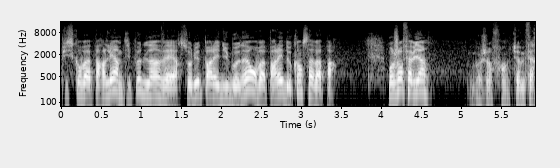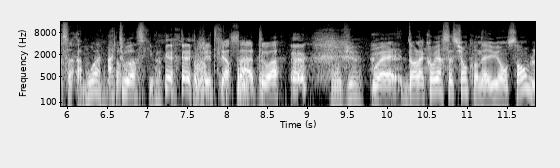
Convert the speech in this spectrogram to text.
puisqu'on va parler un petit peu de l'inverse. Au lieu de parler du bonheur, on va parler de quand ça va pas. Bonjour Fabien. Bonjour Franck, tu vas me faire ça à moi À toi ce qui va... Je vais te faire ça à toi. Mon Dieu. Ouais, dans la conversation qu'on a eue ensemble,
